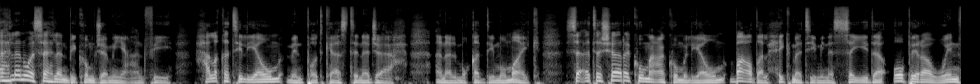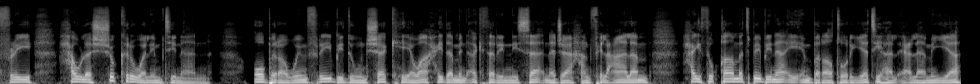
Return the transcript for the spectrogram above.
أهلا وسهلا بكم جميعا في حلقة اليوم من بودكاست نجاح. أنا المقدم مايك. سأتشارك معكم اليوم بعض الحكمة من السيدة أوبرا وينفري حول الشكر والامتنان. أوبرا وينفري بدون شك هي واحدة من أكثر النساء نجاحا في العالم حيث قامت ببناء إمبراطوريتها الإعلامية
